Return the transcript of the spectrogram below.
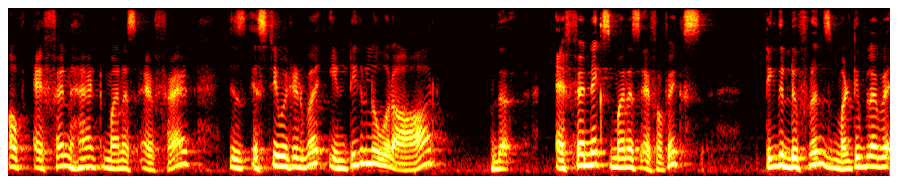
of fn hat minus f hat is estimated by integral over R the fnx minus f of x take the difference multiply by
